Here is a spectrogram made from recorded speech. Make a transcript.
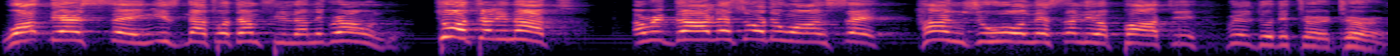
what they're saying is not what I'm feeling on the ground. Totally not. And regardless of what the ones say, Andrew Holness and Labour Party will do the third term.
